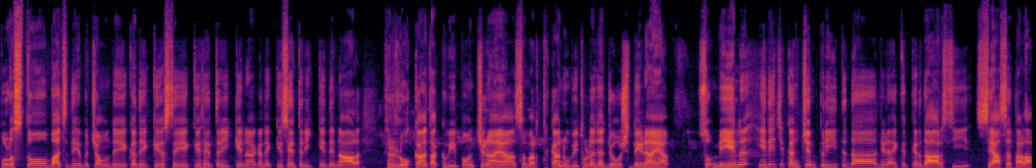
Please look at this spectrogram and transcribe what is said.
ਪੁਲਿਸ ਤੋਂ ਬਚਦੇ ਬਚਾਉਂਦੇ ਕਦੇ ਕਿਸੇ ਕਿਸੇ ਤਰੀਕੇ ਨਾਲ ਕਦੇ ਕਿਸੇ ਤਰੀਕੇ ਦੇ ਨਾਲ ਫਿਰ ਲੋਕਾਂ ਤੱਕ ਵੀ ਪਹੁੰਚਣਾ ਆ ਸਮਰਥਕਾਂ ਨੂੰ ਵੀ ਥੋੜਾ ਜਿਹਾ ਜੋਸ਼ ਦੇਣਾ ਆ। ਸੋ ਮੇਨ ਇਹਦੇ ਚ ਕੰਚਨਪ੍ਰੀਤ ਦਾ ਜਿਹੜਾ ਇੱਕ ਕਿਰਦਾਰ ਸੀ ਸਿਆਸਤ ਵਾਲਾ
